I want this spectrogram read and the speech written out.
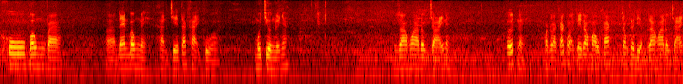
khô bông và uh, đen bông này hạn chế tác hại của môi trường nữa nhé ra hoa đậu trái này ớt này hoặc là các loại cây rau màu khác trong thời điểm ra hoa đậu trái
